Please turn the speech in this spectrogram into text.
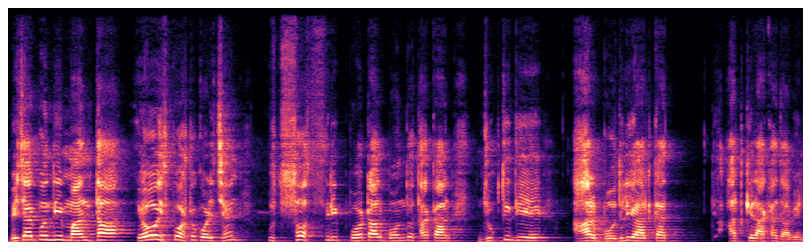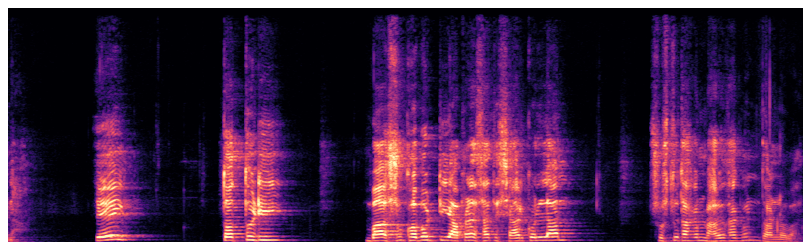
বিচারপতি মান্থা এও স্পষ্ট করেছেন উৎসশ্রী পোর্টাল বন্ধ থাকার যুক্তি দিয়ে আর বদলি আটকা, আটকে রাখা যাবে না। এই তত্ত্বটি বা সুখবরটি আপনার সাথে শেয়ার করলাম। সুস্থ থাকুন, ভালো থাকুন, ধন্যবাদ।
